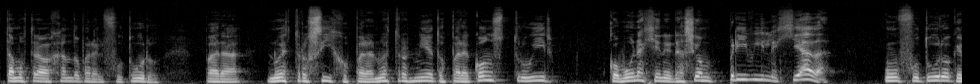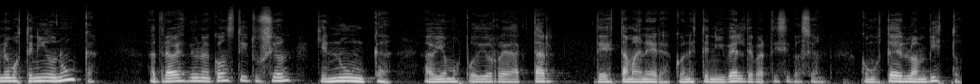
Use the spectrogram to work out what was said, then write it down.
Estamos trabajando para el futuro, para nuestros hijos, para nuestros nietos, para construir como una generación privilegiada un futuro que no hemos tenido nunca, a través de una constitución que nunca habíamos podido redactar de esta manera, con este nivel de participación, como ustedes lo han visto,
